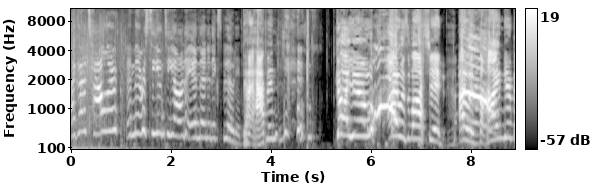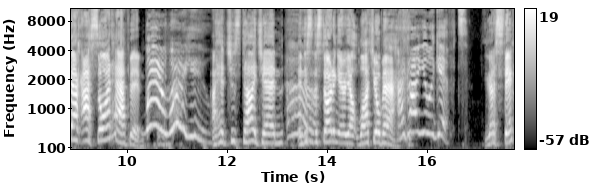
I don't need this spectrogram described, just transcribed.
I got a tower and there was TNT on it and then it exploded. That happened? Yes. Got you! I was watching! I was behind your back. I saw it happen. Where were you? I had just died, Jen. And this is Oh. the starting area. Watch your back. I got you a gift. You got a stick?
